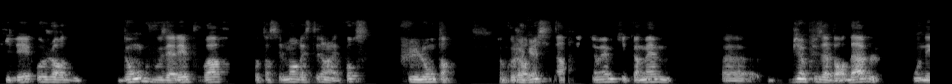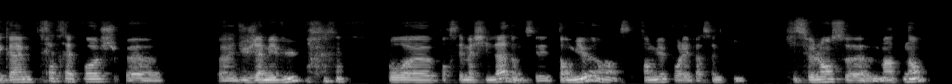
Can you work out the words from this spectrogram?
qu'il est aujourd'hui. Donc, vous allez pouvoir potentiellement rester dans la course plus longtemps. Donc aujourd'hui, c'est un prix quand même qui est quand même euh, bien plus abordable. On est quand même très très proche euh, euh, du jamais vu pour euh, pour ces machines-là. Donc c'est tant mieux, hein. c'est tant mieux pour les personnes qui qui se lancent euh, maintenant.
